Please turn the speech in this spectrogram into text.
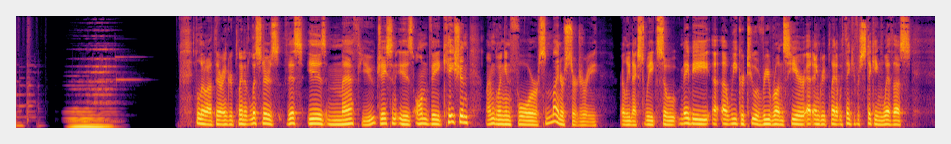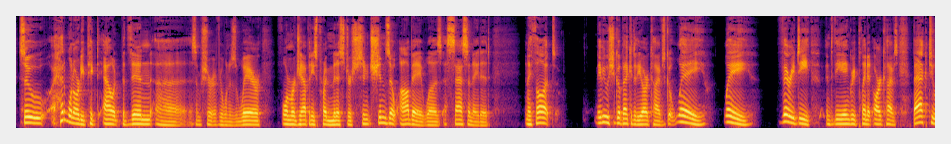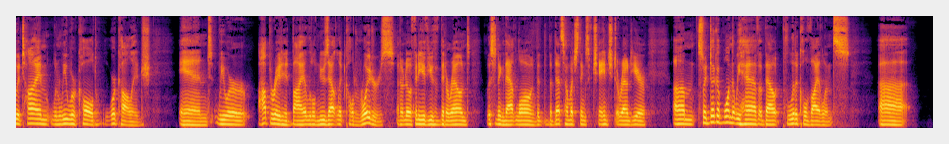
Hello out there, Angry Planet listeners. This is Matthew. Jason is on vacation. I'm going in for some minor surgery early next week. So maybe a, a, week or two of reruns here at Angry Planet. We thank you for sticking with us. So I had one already picked out, but then, uh, as I'm sure everyone is aware, former Japanese Prime Minister Shinzo Abe was assassinated. And I thought maybe we should go back into the archives, go way, way, very deep into the Angry Planet archives, back to a time when we were called War College and we were operated by a little news outlet called Reuters. I don't know if any of you have been around listening that long, but but that's how much things have changed around here. Um, so I dug up one that we have about political violence uh,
